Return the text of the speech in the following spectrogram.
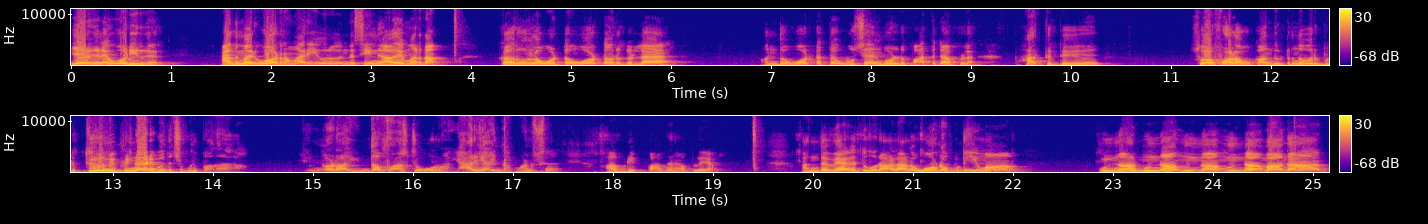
ஏற்கனவே ஓடி இருக்காரு அந்த மாதிரி ஓடுற மாதிரி இவர் இந்த சீன் அதே மாதிரி தான் கரூரில் ஓட்டம் ஓட்டம் இருக்குல்ல? அந்த ஓட்டத்தை உசேன் போல்டு பார்த்துட்டாப்புல. பார்த்துட்டு சோஃபாவில் உட்காந்துக்கிட்டு இருந்தவர் இப்படி திரும்பி பின்னாடி குதிச்சு இப்படி பார்க்குறாராம் என்னடா இந்த ஃபாஸ்ட்டு ஓடுறான்? யாரையா இந்த மனுஷன்? அப்படி பார்க்குறாப்புலையா அந்த வேகத்துக்கு ஒரு ஆளால் ஓட முடியுமா? முன்னா முன்னா முன்னா முன்னா வாதான்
